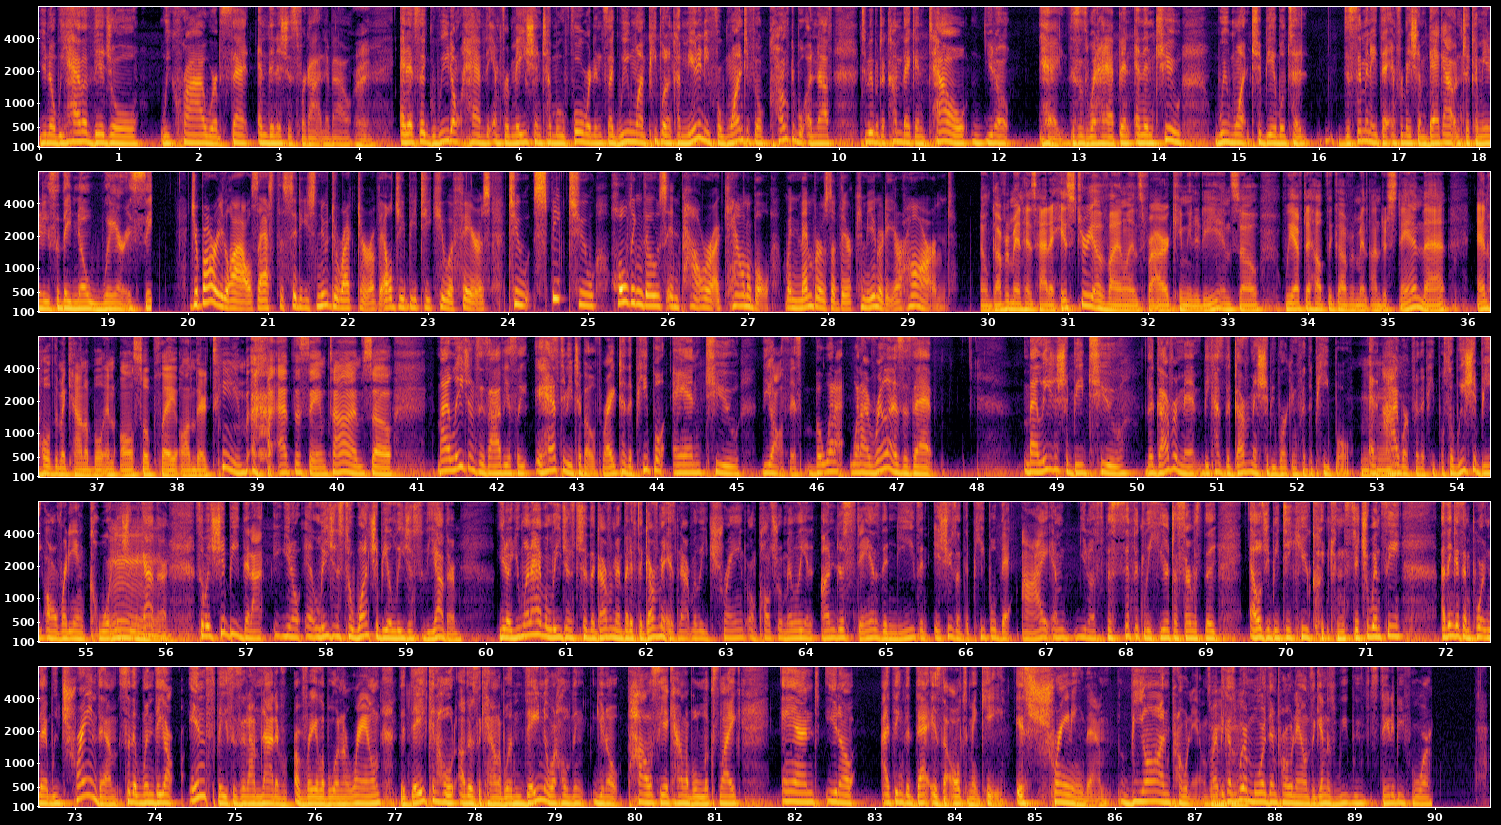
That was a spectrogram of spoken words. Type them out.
you know we have a vigil we cry we're upset and then it's just forgotten about. Right. And it's like we don't have the information to move forward. And it's like we want people in community for one to feel comfortable enough to be able to come back and tell you know hey, this is what happened. And then two, we want to be able to disseminate that information back out into communities so they know where is safe. Jabari Lyles asked the city's new director of LGBTQ affairs to speak to holding those in power accountable when members of their community are harmed. You know, government has had a history of violence for our community, and so we have to help the government understand that and hold them accountable and also play on their team at the same time. So, my allegiance is obviously it has to be to both, right? To the people and to the office. But what I what I realize is that my allegiance should be to the government because the government should be working for the people mm-hmm. and I work for the people. So we should be already in coordination mm. together. So it should be that I, you know, allegiance to one should be allegiance to the other. You know, you want to have allegiance to the government, but if the government is not really trained on cultural humility and understands the needs and issues of the people that I am, you know, specifically here to service the LGBTQ constituency, I think it's important that we train them so that when they are in spaces that I'm not available and around, that they can hold others accountable and they know what holding, you know, policy accountable looks like. And, you know, I think that that is the ultimate key is training them beyond pronouns, right? Mm-hmm. Because we're more than pronouns, again, as we, we've stated before.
